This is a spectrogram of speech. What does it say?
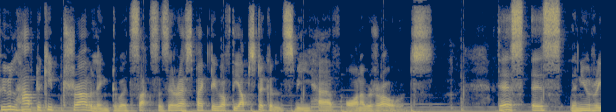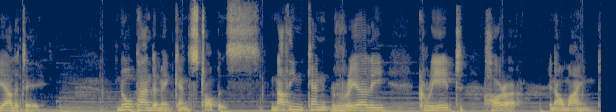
We will have to keep traveling towards success irrespective of the obstacles we have on our roads. This is the new reality. No pandemic can stop us. Nothing can really create horror in our mind.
